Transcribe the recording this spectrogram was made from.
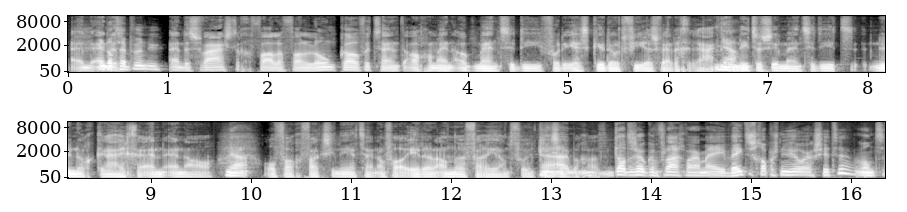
En, En- en dat hebben we nu. En de zwaarste gevallen van long-covid zijn in het algemeen ook mensen die voor de eerste keer door het virus werden geraakt. Ja. En niet zozeer mensen die het nu nog krijgen en, en al of al gevaccineerd zijn of al eerder een andere variant voor hun kies hebben gehad. dat is ook een vraag waarmee wetenschappers nu heel erg zitten. Want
